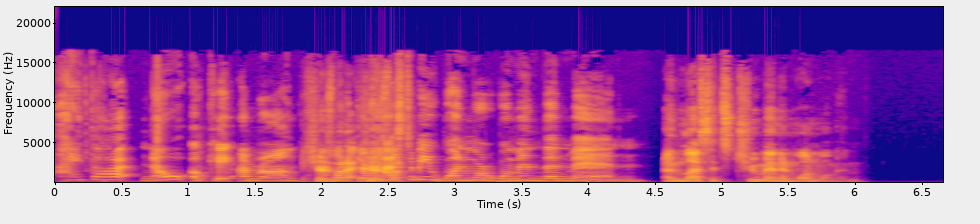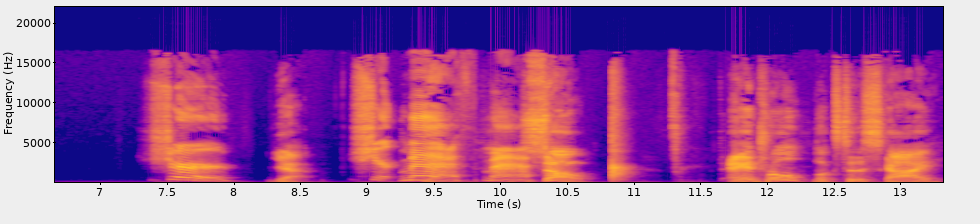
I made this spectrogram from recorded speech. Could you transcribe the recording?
I thought, no, okay, I'm wrong. here's what I, There here's has what, to be one more woman than man. unless it's two men and one woman. Sure. Yeah. Sure. Math. Math. So, Androl looks to the sky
